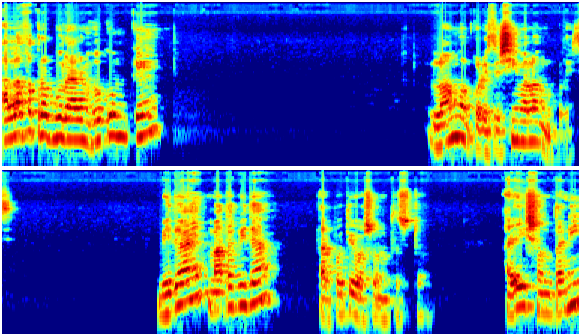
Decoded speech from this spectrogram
আল্লাহ ফকরবুল আলম হুকুমকে লঙ্ঘন করেছে, সীমা লঙ্ঘন করেছে। বিদায় মাতা পিতা তার প্রতি অসন্তুষ্ট। আর এই সন্তানই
